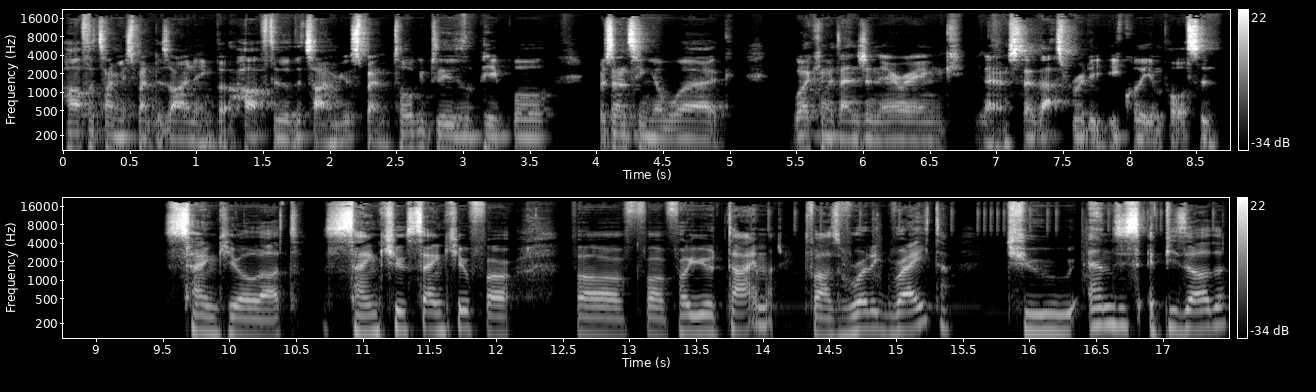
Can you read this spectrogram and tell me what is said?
half the time you spent designing, but half the other time you spent talking to these other people, presenting your work, working with engineering. You know, so that's really equally important. Thank you a lot. Thank you, thank you for for for, for your time. It was really great to end this episode,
